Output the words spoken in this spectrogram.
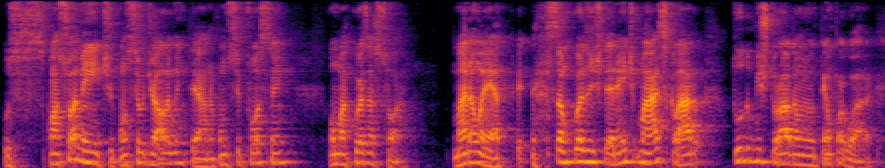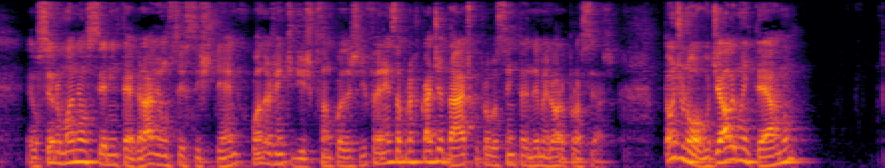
os, com a sua mente, com o seu diálogo interno, como se fossem uma coisa só. Mas não é. São coisas diferentes, mas, claro, tudo misturado ao mesmo tempo agora. O ser humano é um ser integral, é um ser sistêmico. Quando a gente diz que são coisas diferentes, é para ficar didático, para você entender melhor o processo. Então, de novo, o diálogo interno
